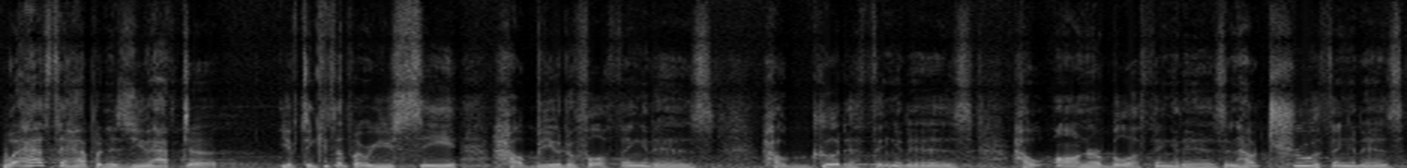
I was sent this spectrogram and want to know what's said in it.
What has to happen is you have to you have to get to the point where you see how beautiful a thing it is, how good a thing it is, how honorable a thing it is, and how true a thing it is,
